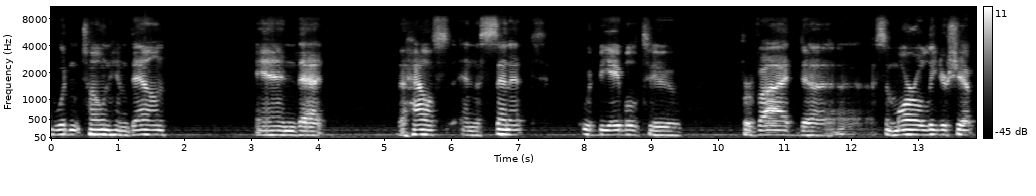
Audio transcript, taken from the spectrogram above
wouldn't tone him down and that the House and the Senate would be able to provide uh, some moral leadership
